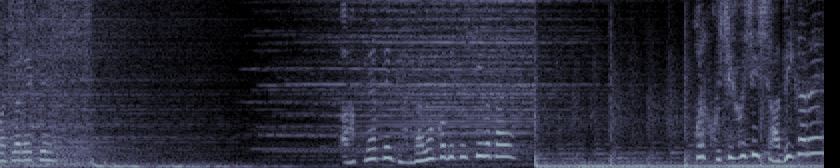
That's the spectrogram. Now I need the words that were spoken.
मतलब है कि आपने अपने घर वालों को भी कुछ नहीं बताया? और खुशी खुशी शादी कर रहे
